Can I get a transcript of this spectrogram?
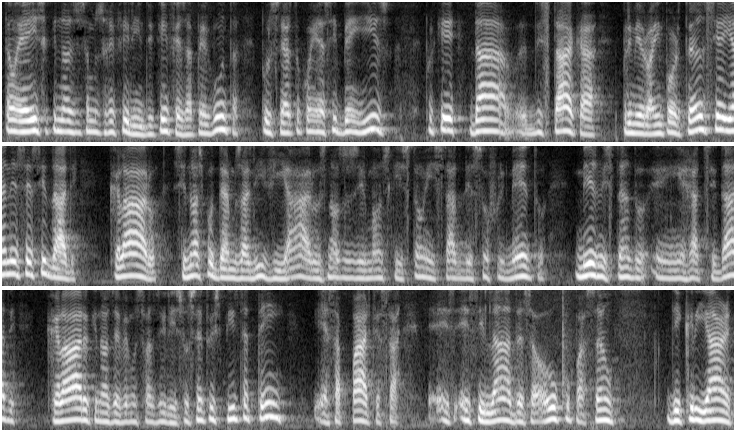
Então é isso que nós estamos referindo. E quem fez a pergunta, por certo, conhece bem isso, porque dá, destaca primeiro a importância e a necessidade. Claro, se nós pudermos aliviar os nossos irmãos que estão em estado de sofrimento, mesmo estando em erraticidade, claro que nós devemos fazer isso. O centro espírita tem essa parte, essa esse lado, essa ocupação de criar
